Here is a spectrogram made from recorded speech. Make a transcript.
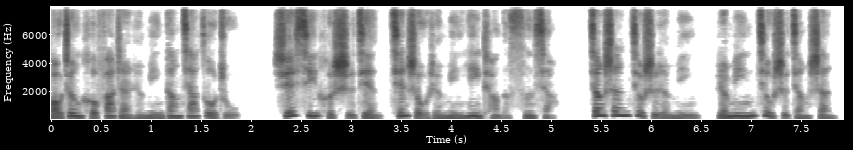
保证和发展人民当家作主，学习和实践坚守人民立场的思想。江山就是人民，人民就是江山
